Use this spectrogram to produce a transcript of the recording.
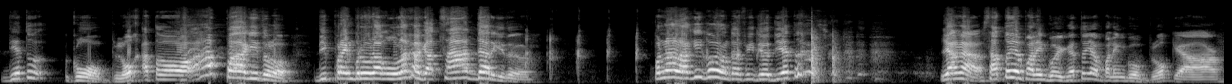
dia tuh goblok atau apa gitu loh. Di prank berulang-ulang kagak sadar gitu. Pernah lagi gue nonton video dia tuh Ya enggak, satu yang paling gue ingat tuh yang paling goblok ya.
